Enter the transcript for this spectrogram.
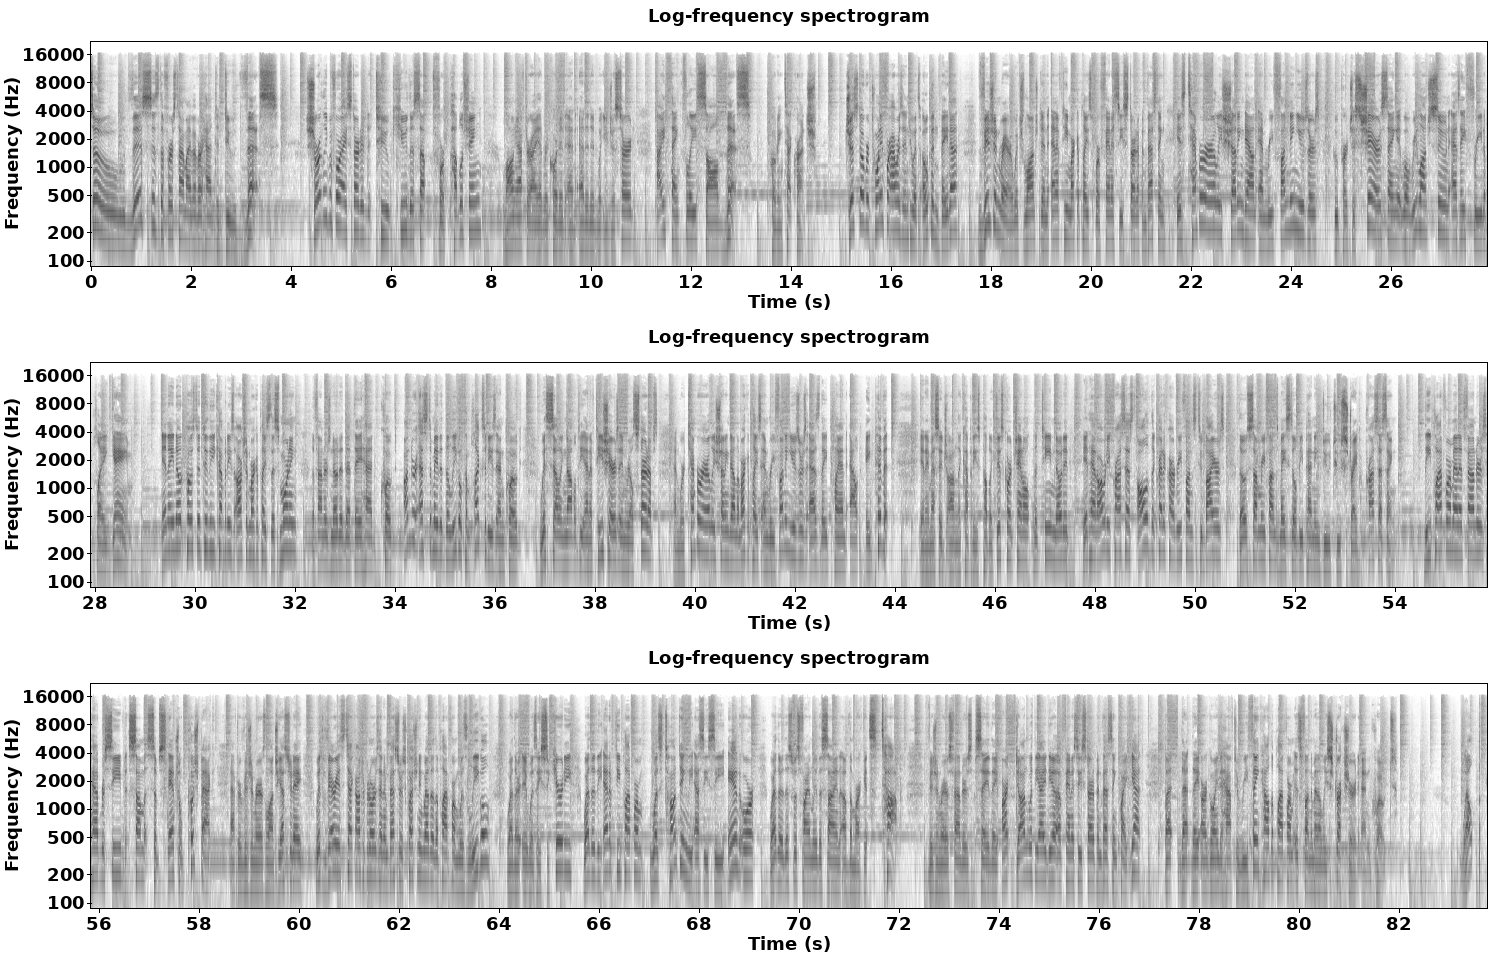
So, this is the first time I've ever had to do this. Shortly before I started to queue this up for publishing, long after I had recorded and edited what you just heard, I thankfully saw this, quoting TechCrunch. Just over 24 hours into its open beta, Vision Rare, which launched an NFT marketplace for fantasy startup investing, is temporarily shutting down and refunding users who purchased shares, saying it will relaunch soon as a free to play game. In a note posted to the company's auction marketplace this morning, the founders noted that they had, quote, underestimated the legal complexities, end quote, with selling novelty NFT shares in real startups and were temporarily shutting down the marketplace and refunding users as they planned out a pivot. In a message on the company's public Discord channel, the team noted it had already processed all of the credit card refunds to buyers, though some refunds may still be pending due to Stripe processing. The platform and its founders had received some substantial pushback after Vision Rare's launch yesterday, with various tech entrepreneurs and investors questioning whether the platform was legal, whether it was a security, whether the NFT platform was taunting the SEC, and or whether this was finally the sign of the market's top. Vision Rare's founders say they aren't done with the idea of fantasy startup investing quite yet, but that they are going to have to rethink how the platform is fundamentally structured, end quote. Welp.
